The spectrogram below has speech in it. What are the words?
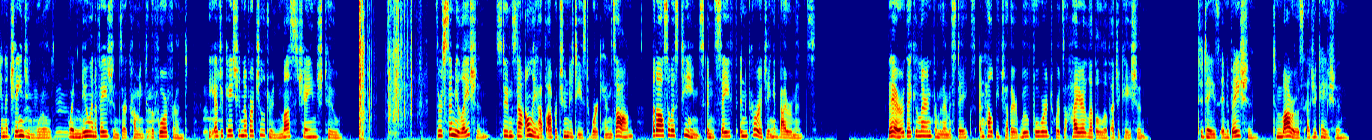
In a changing world, where new innovations are coming to the forefront, the education of our children must change too. Through simulation, students not only have opportunities to work hands on, but also as teams in safe, encouraging environments. There, they can learn from their mistakes and help each other move forward towards a higher level of education. Today's innovation, tomorrow's education.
